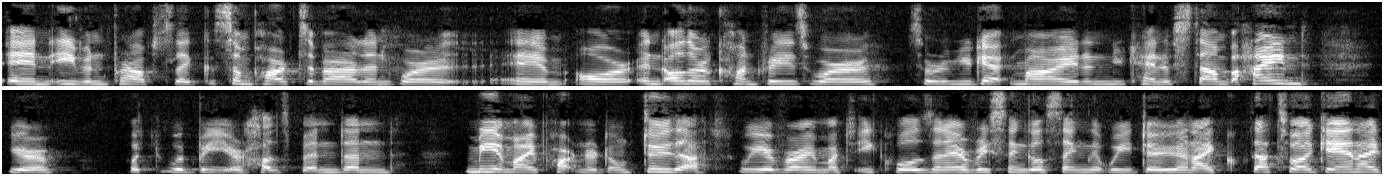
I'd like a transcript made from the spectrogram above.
in even perhaps like some parts of Ireland where, um, or in other countries where sort of you get married and you kind of stand behind your, what would be your husband. And me and my partner don't do that. We are very much equals in every single thing that we do. And I, that's why, again, I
